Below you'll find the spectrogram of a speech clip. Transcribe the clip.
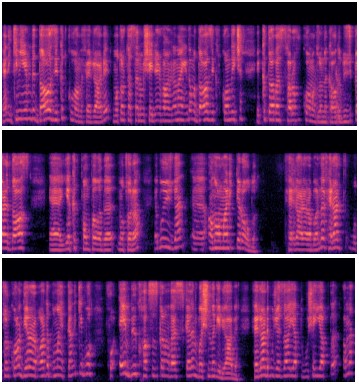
Yani 2020'de daha az yakıt kullandı Ferrari. Motor tasarımı şeyleri falan filan aynıydı ama daha az yakıt kullandığı için yakıt daha da sarrafı kullanmak zorunda kaldı. Düzlüklerde daha az e, yakıt pompaladı motora. E, bu yüzden e, anormallikler oldu. Ferrari arabalarında. Ferrari motoru kullanan diğer arabalarda buna etkilendi ki bu en büyük haksızlıkların adaletsizliklerden başında geliyor abi. Ferrari bu cezayı yaptı, bu şeyi yaptı ama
